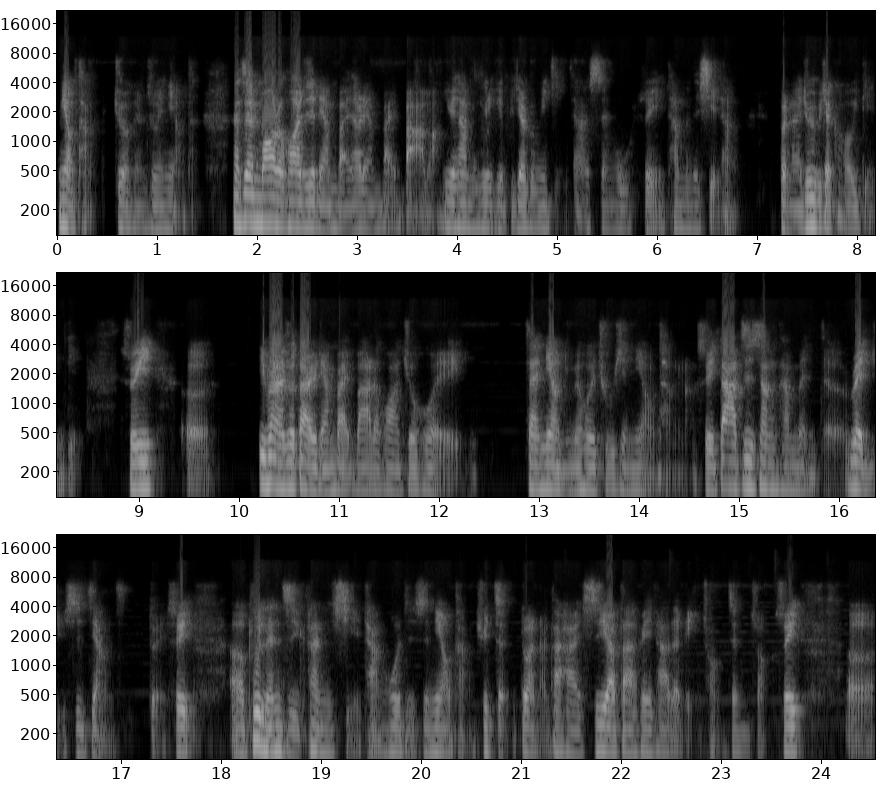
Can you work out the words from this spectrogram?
尿糖，就有可能出现尿糖。那在猫的话就是两百到两百八嘛，因为它们是一个比较容易紧张的生物，所以它们的血糖本来就会比较高一点点，所以呃。一般来说，大于两百八的话，就会在尿里面会出现尿糖了。所以大致上他们的 range 是这样子，对。所以呃，不能只看血糖或者是尿糖去诊断了，它还是要搭配它的临床症状。所以呃，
